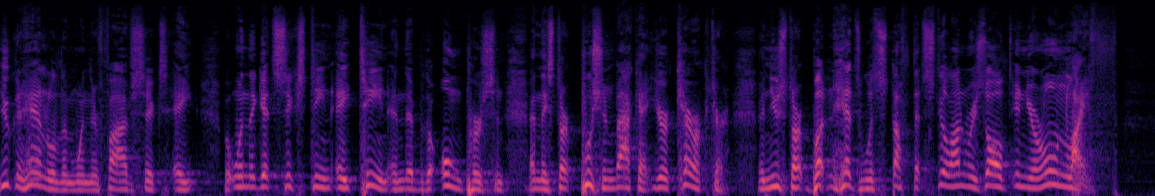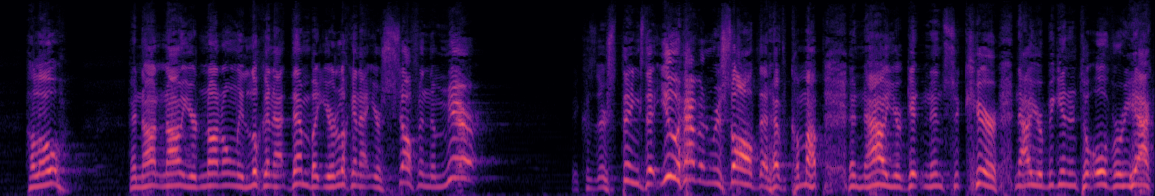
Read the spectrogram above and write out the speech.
You can handle them when they're five, six, eight, but when they get 16, 18, and they're the own person, and they start pushing back at your character, and you start butting heads with stuff that's still unresolved in your own life. Hello? And not, now you're not only looking at them, but you're looking at yourself in the mirror. Because there's things that you haven't resolved that have come up, and now you're getting insecure. Now you're beginning to overreact.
